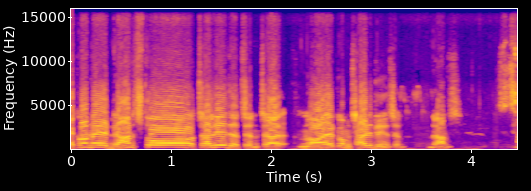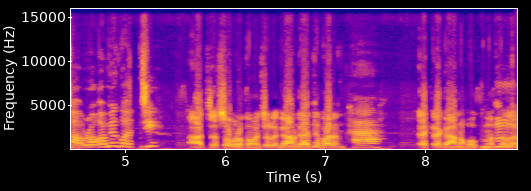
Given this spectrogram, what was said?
এখন এই ডান্স তো চালিয়ে যাচ্ছেন চা- না এরকম ছাড়ি দিয়েছেন ডান্স সব রকমই করছি। আচ্ছা সব রকমের চলে। গান গাইতে পারেন? হ্যাঁ। একটা গান হোক না তাহলে।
